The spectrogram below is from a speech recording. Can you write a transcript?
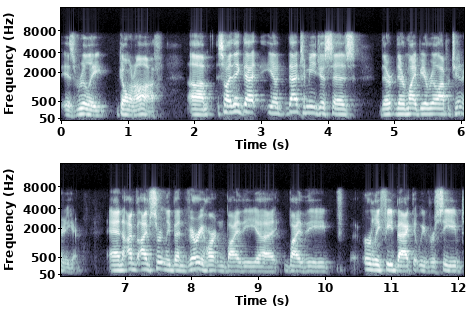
is really going off um, so i think that you know that to me just says there there might be a real opportunity here and I've, I've certainly been very heartened by the uh, by the early feedback that we've received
